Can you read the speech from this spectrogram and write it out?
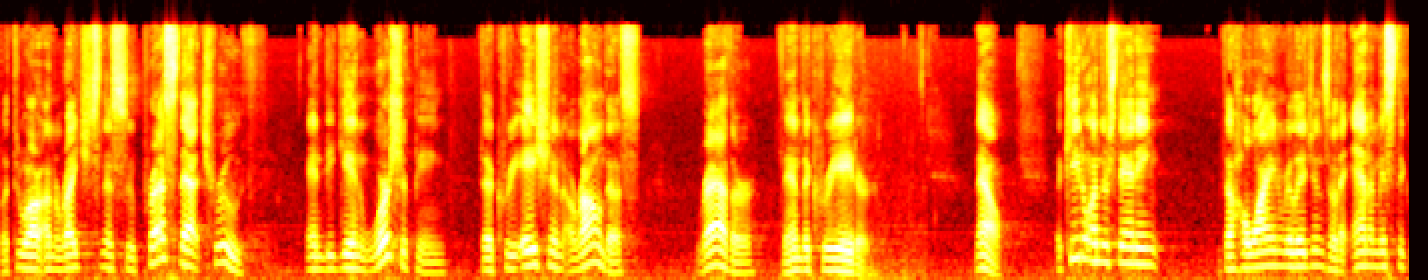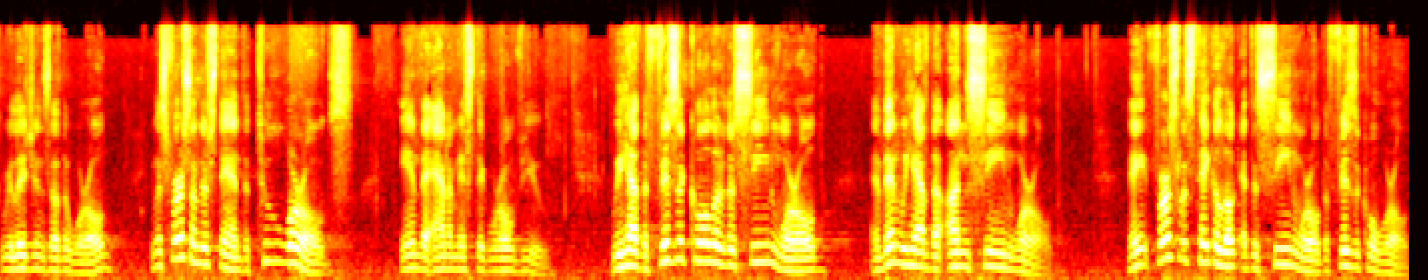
but through our unrighteousness suppress that truth and begin worshiping the creation around us rather than the Creator. Now, the key to understanding the Hawaiian religions or the animistic religions of the world, you must first understand the two worlds in the animistic worldview. We have the physical or the seen world, and then we have the unseen world. Okay? First, let's take a look at the seen world, the physical world.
